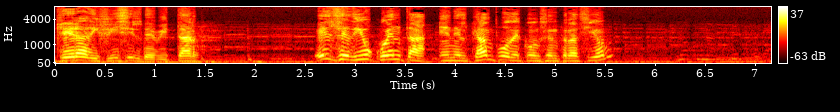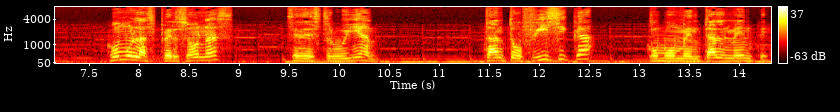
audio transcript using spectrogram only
que era difícil de evitar. Él se dio cuenta en el campo de concentración cómo las personas se destruían, tanto física como mentalmente.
